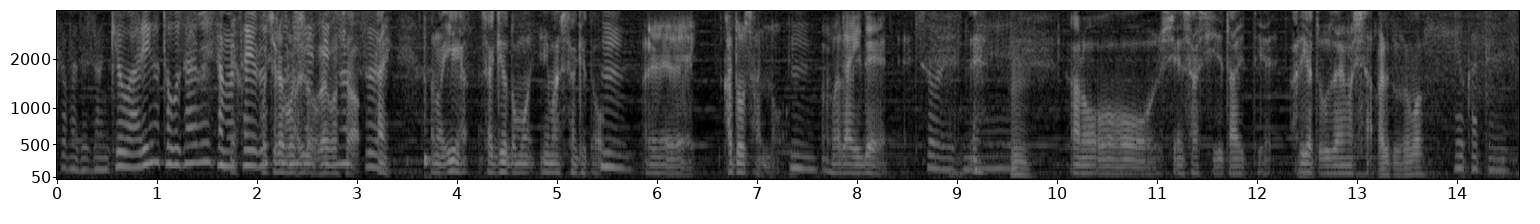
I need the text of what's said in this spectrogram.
鎌田さん今日はありがとうございました。またよろしくお願いしこちらこそありがとうございまますはい、あのいい先ほども言いましたけど、うん。えー加藤さんのうん。話題で、そうですね。うん。あのー出演させていただいてありがとうございました。あ。りがとうございます。よかったです。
